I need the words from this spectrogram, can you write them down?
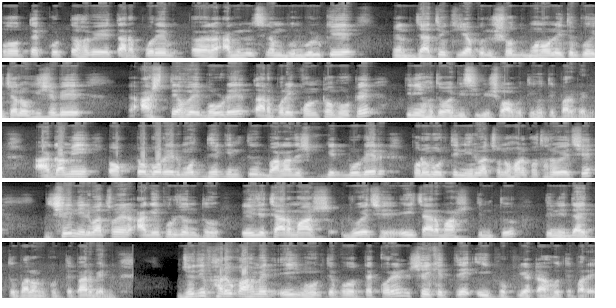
পদত্যাগ করতে হবে, তারপরে আমিনুল ইসলাম বুলবুলকে জাতীয় ক্রীড়া পরিষদ মনোনীত পরিচালক হিসেবে আসতে হবে বোর্ডে, তারপরে কণ্ঠ ভোটে তিনি হয়তো বিসিবি সভাপতি হতে পারবেন। আগামী অক্টোবরের মধ্যে কিন্তু বাংলাদেশ ক্রিকেট বোর্ডের পরবর্তী নির্বাচন হওয়ার কথা রয়েছে। সেই নির্বাচনের আগে পর্যন্ত এই যে চার মাস রয়েছে, এই চার মাস কিন্তু তিনি দায়িত্ব পালন করতে পারবেন। যদি ফারুক আহমেদ এই মুহূর্তে পদত্যাগ করেন, সেই ক্ষেত্রে এই প্রক্রিয়াটা হতে পারে।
